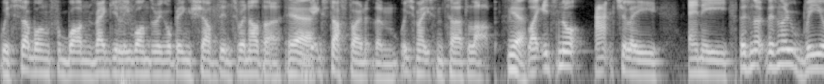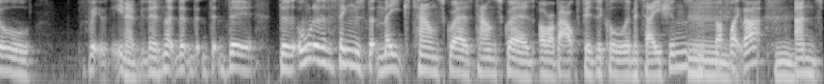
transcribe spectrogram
with someone from one regularly wandering or being shoved into another Yeah. and getting stuff thrown at them, which makes them turtle up. Yeah. like it's not actually any. There's no there's no real you know, there's no the, the, the, the all of the things that make town squares town squares are about physical limitations and Mm. stuff like that, and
